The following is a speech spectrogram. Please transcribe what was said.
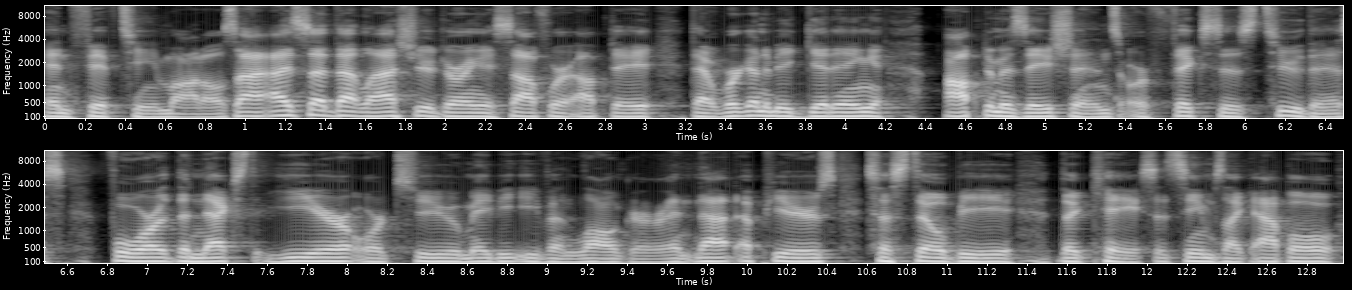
and 15 models. I, I said that that last year during a software update that we're going to be getting optimizations or fixes to this for the next year or two, maybe even longer. And that appears to still be the case. It seems like Apple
